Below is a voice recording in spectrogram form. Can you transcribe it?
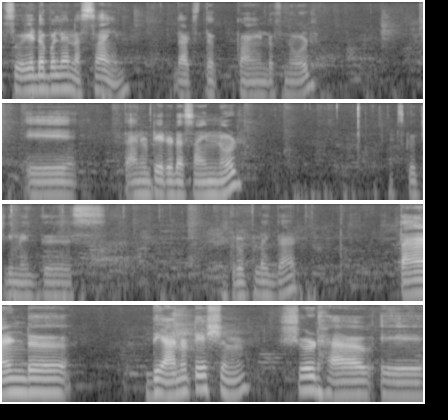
so a double n assign that's the kind of node. A the annotated assign node. Let's quickly make this group like that. And uh, the annotation should have a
